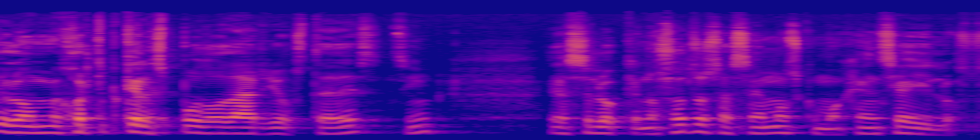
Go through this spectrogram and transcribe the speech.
lo mejor que les puedo dar yo a ustedes. ¿sí? Es lo que nosotros hacemos como agencia y los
